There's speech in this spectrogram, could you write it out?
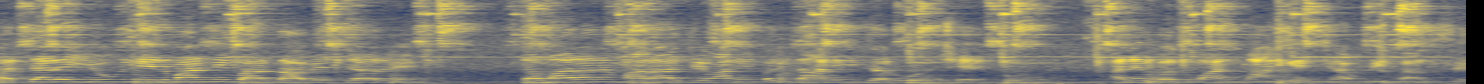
અત્યારે યુગ નિર્માણની વાત આવે ત્યારે તમારા ને મારા જેવાની બધાની જરૂર છે અને ભગવાન માંગે છે આપણી પાસે.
